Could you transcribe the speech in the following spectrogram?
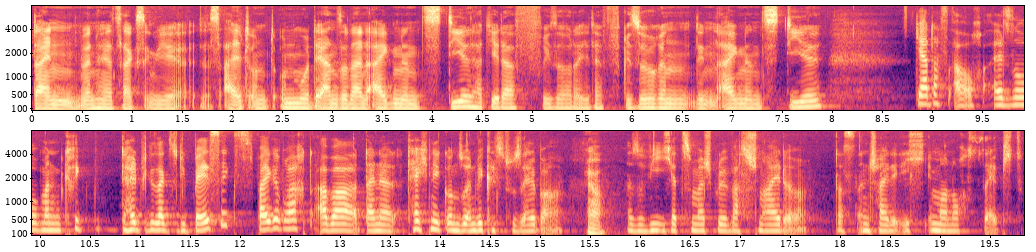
deinen, wenn du jetzt sagst, irgendwie das alt und unmodern, so deinen eigenen Stil? Hat jeder Friseur oder jede Friseurin den eigenen Stil? Ja, das auch. Also man kriegt halt, wie gesagt, so die Basics beigebracht, aber deine Technik und so entwickelst du selber. Ja. Also wie ich jetzt zum Beispiel was schneide, das entscheide ich immer noch selbst.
